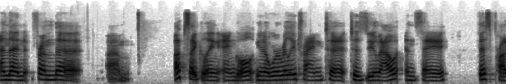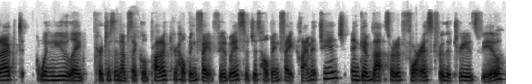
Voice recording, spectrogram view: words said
and then from the um, upcycling angle you know we're really trying to to zoom out and say this product when you like purchase an upcycled product you're helping fight food waste which is helping fight climate change and give that sort of forest for the trees view.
